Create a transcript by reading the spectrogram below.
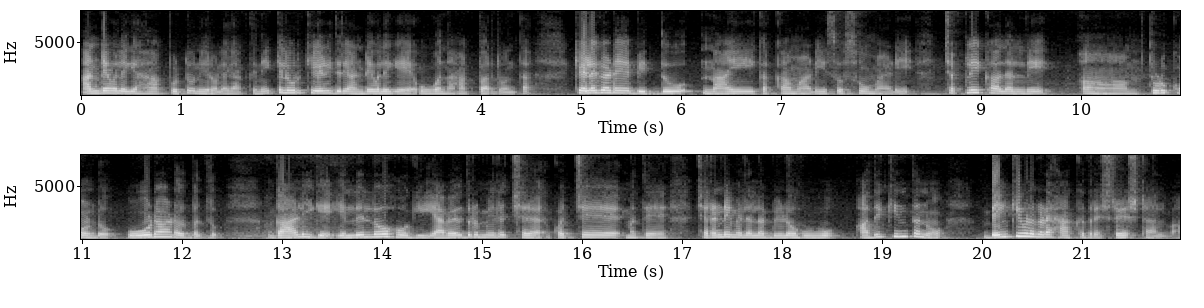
ಅಂಡೆ ಒಲೆಗೆ ಹಾಕ್ಬಿಟ್ಟು ನೀರೊಲೆಗೆ ಹಾಕ್ತೀನಿ. ಕೆಲವರು ಕೇಳಿದಿರಿ, ಅಂಡೆ ಒಲೆಗೆ ಹೂವನ್ನು ಹಾಕಬಾರ್ದು ಅಂತ. ಕೆಳಗಡೆ ಬಿದ್ದು ನಾಯಿ ಕಕ್ಕ ಮಾಡಿ, ಸೊಸು ಮಾಡಿ, ಚಪ್ಪಲಿ ಕಾಲಲ್ಲಿ ತುಡ್ಕೊಂಡು ಓಡಾಡೋ ಬದಲು ಗಾಳಿಗೆ ಎಲ್ಲೆಲ್ಲೋ ಹೋಗಿ ಯಾವ್ಯಾವ್ದ್ರ ಮೇಲೆ ಚರ, ಕೊಚ್ಚೆ ಮತ್ತು ಚರಂಡಿ ಮೇಲೆಲ್ಲ ಬೀಳೋ ಹೂವು, ಅದಕ್ಕಿಂತನೂ ಬೆಂಕಿ ಒಳಗಡೆ ಹಾಕಿದ್ರೆ ಶ್ರೇಷ್ಠ ಅಲ್ವಾ?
